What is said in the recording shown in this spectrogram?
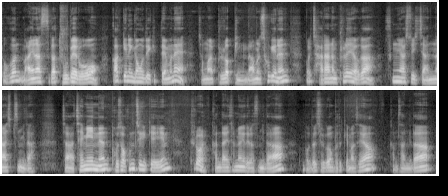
혹은 마이너스가 두 배로 깎이는 경우도 있기 때문에 정말 블러핑 남을 속이는 걸 잘하는 플레이어가 승리할 수 있지 않나 싶습니다. 자 재미있는 보석 훔치기 게임 트롤 간단히 설명해 드렸습니다. 모두 즐거운 보드 게임 하세요. 감사합니다.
